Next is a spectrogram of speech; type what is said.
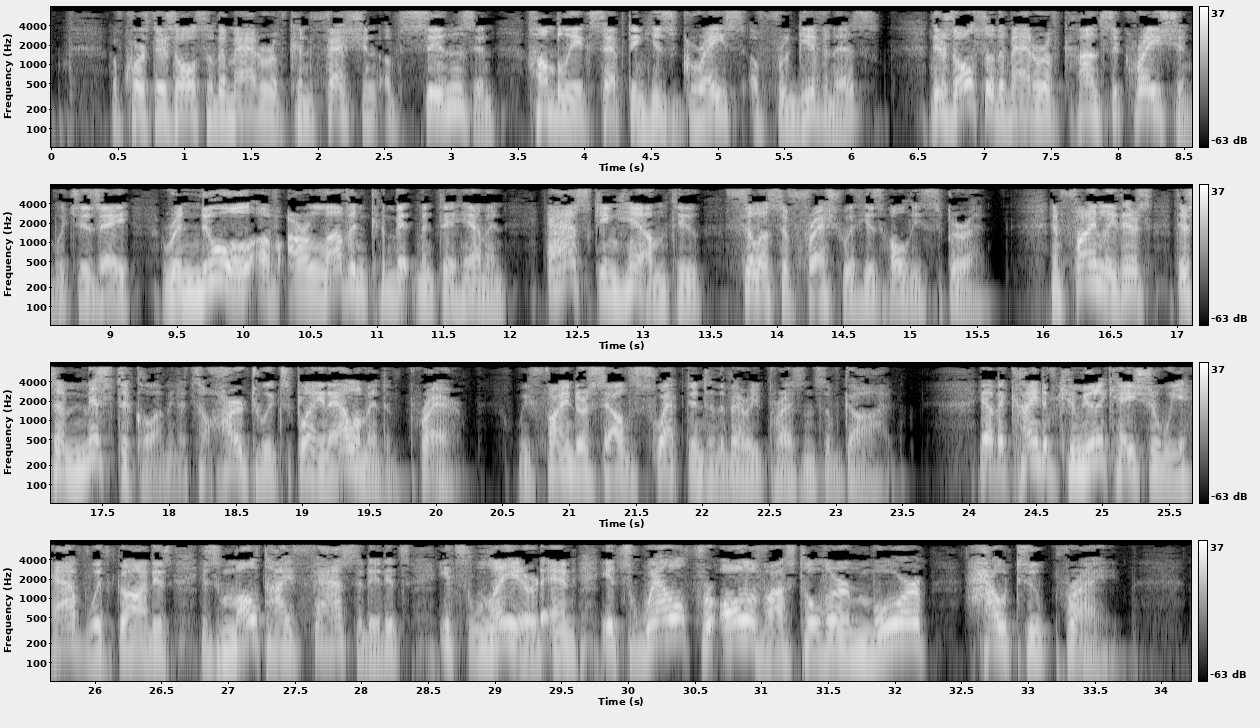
Of course, there's also the matter of confession of sins and humbly accepting His grace of forgiveness. There's also the matter of consecration, which is a renewal of our love and commitment to Him and asking Him to fill us afresh with His Holy Spirit. And finally, there's, there's a mystical, I mean, it's a hard to explain element of prayer. We find ourselves swept into the very presence of God. Yeah, the kind of communication we have with God is, is multifaceted. It's, it's layered and it's well for all of us to learn more how to pray.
